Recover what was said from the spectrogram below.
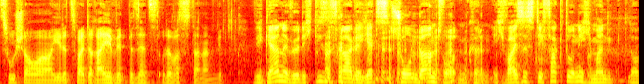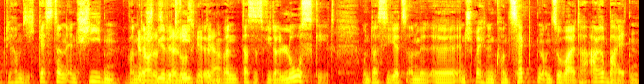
Zuschauer, jede zweite Reihe wird besetzt oder was es da dann gibt? Wie gerne würde ich diese Frage jetzt schon beantworten können. Ich weiß es de facto nicht. Ich meine, ich glaube, die haben sich gestern entschieden, wann Genau, der Spielbetrieb losgeht, ja. irgendwann, dass es wieder losgeht und dass sie jetzt an äh, entsprechenden Konzepten und so weiter arbeiten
